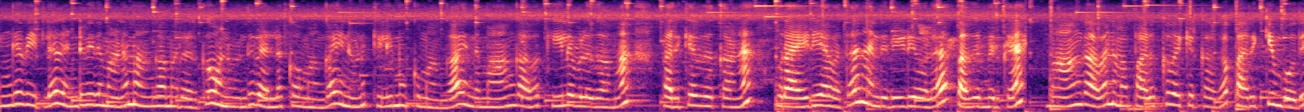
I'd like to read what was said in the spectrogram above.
எங்கள் வீட்டில் ரெண்டு விதமான மாங்காய் மரம் இருக்குது ஒன்று வந்து வெள்ளைக்கோ மாங்காய் இன்னொன்று கிளிமுக்கு மாங்காய் இந்த மாங்காவை கீழே விழுகாமல் பறிக்கிறதுக்கான ஒரு ஐடியாவை தான் நான் இந்த வீடியோவில் பகிர்ந்திருக்கேன். மாங்காவை நம்ம பழுக்க வைக்கிறதுக்காக பறிக்கும்போது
